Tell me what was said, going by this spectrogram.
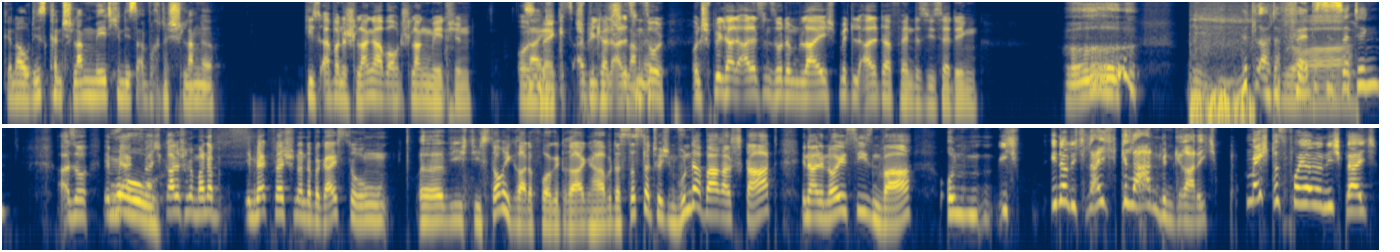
Genau, die ist kein Schlangenmädchen, die ist einfach eine Schlange. Die ist einfach eine Schlange, aber auch ein Schlangenmädchen. Und Nein, spielt halt alles in so und spielt halt alles in so einem leicht Mittelalter Fantasy Setting. Mittelalter-Fantasy-Setting? Also, ihr merkt oh. vielleicht gerade schon an meiner, ihr merkt vielleicht schon an der Begeisterung, äh, wie ich die Story gerade vorgetragen habe, dass das natürlich ein wunderbarer Start in eine neue Season war und ich innerlich leicht geladen bin gerade. Ich möchte das Feuer noch nicht gleich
